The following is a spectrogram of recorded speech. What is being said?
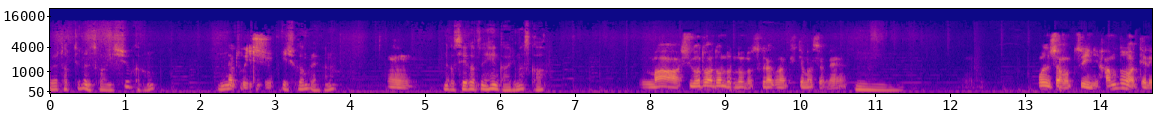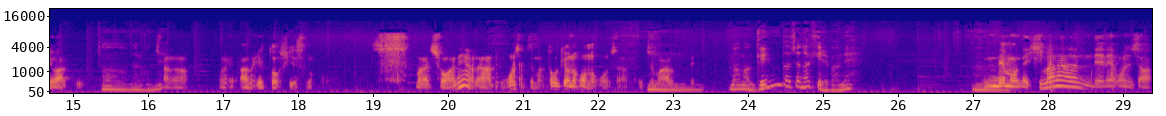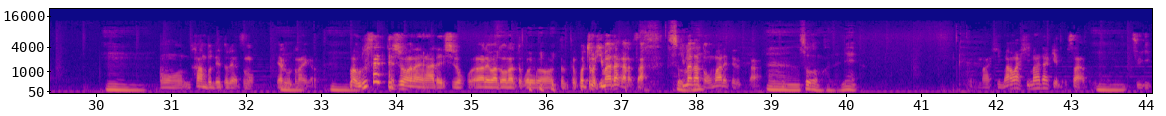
ぐらい経ってるんですか ?1 週間？約一週。一週間ぐらいかな？うん。なんか生活に変化ありますか？まあ、仕事はどんどんどんどん少なくなってきてますよね。うん。本社もついに半分はテレワーク、ああ、なるほどね。あの、あのヘッドオフィスの方。まあ、しょうがねえよな。本社って、まあ、東京の方の本社がうちもあるんで。うんまあまあ、現場じゃなければね。でもね、暇なんでね、本社は。うん。もう半分出てるやつもやることないから。うんまあ、うるさくてしょうがない。あれしろ、あれはどうなって、これはどうなってって、こっちも暇だからさ、ね暇だと思われてるから。うん、そうかもわかんないね。まあ、暇は暇だけどさ、うん。次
